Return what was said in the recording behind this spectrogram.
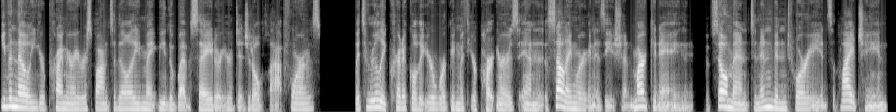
even though your primary responsibility might be the website or your digital platforms, it's really critical that you're working with your partners in the selling organization, marketing, fulfillment, and inventory and supply chain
